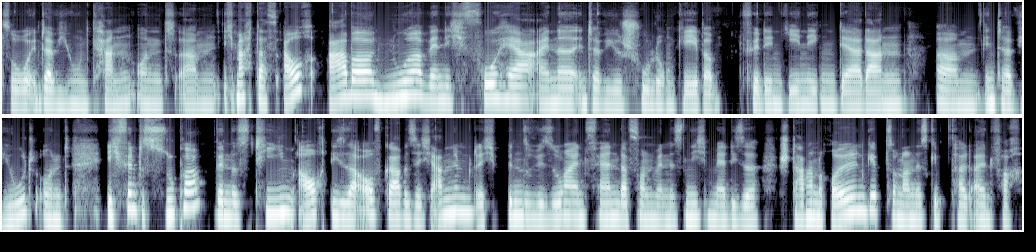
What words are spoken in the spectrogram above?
so interviewen kann. Und ähm, ich mache das auch, aber nur, wenn ich vorher eine Interviewschulung gebe für denjenigen, der dann ähm, interviewt. Und ich finde es super, wenn das Team auch diese Aufgabe sich annimmt. Ich bin sowieso ein Fan davon, wenn es nicht mehr diese starren Rollen gibt, sondern es gibt halt einfach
